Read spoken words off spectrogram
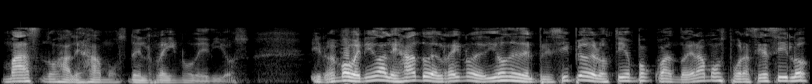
más nos alejamos del reino de Dios. Y nos hemos venido alejando del reino de Dios desde el principio de los tiempos, cuando éramos, por así decirlo,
